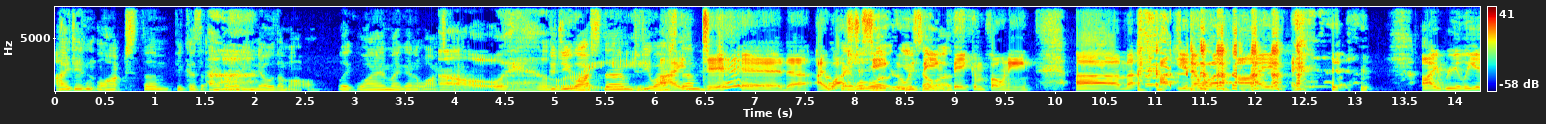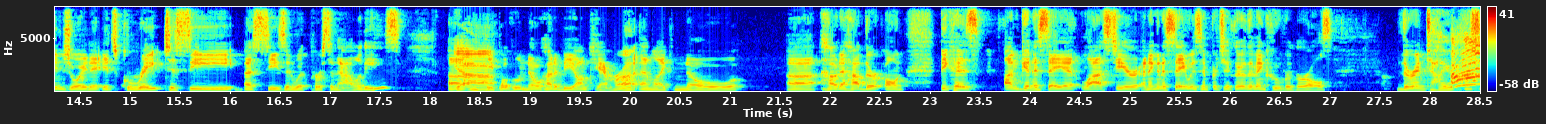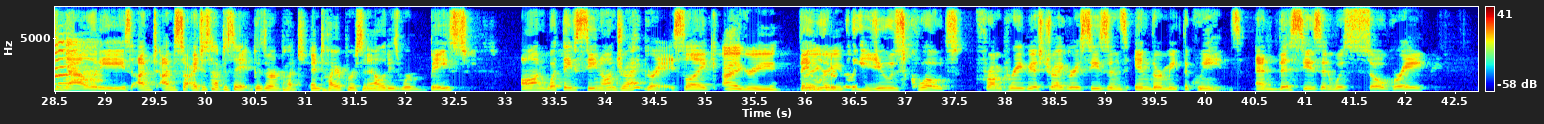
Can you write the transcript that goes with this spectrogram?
I didn't watch them because I already know them all. Like, why am I going to watch them? Oh, Did you watch them? Did you watch I them? I did. I Okay, watched to see well, who was being us. fake and phony. Um, I- you know what? I I really enjoyed it. It's great to see a season with personalities. Um, Yeah. people who know how to be on camera and like know uh, how to have their own. Because I'm going to say it last year, and I'm going to say it was in particular the Vancouver girls. Their entire Ah! personalities. I'm I'm sorry. I just have to say it because their entire personalities were based on what they've seen on Drag Race. Like I agree. they I agree. literally used quotes from previous Drag Race seasons in their Meet the Queens. And this season was so great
